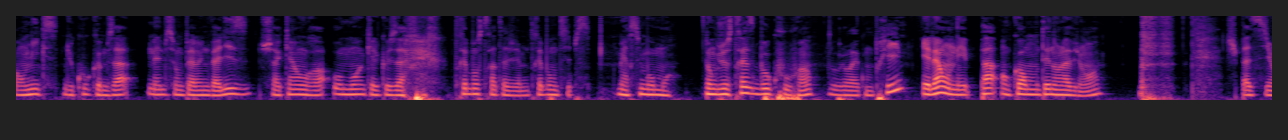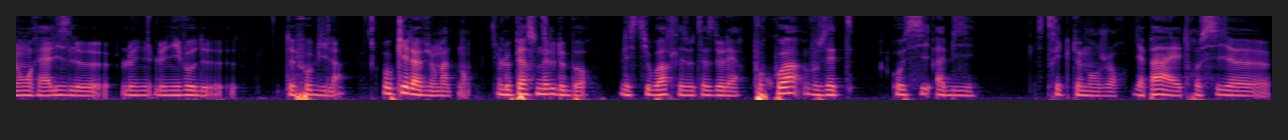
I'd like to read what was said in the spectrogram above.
Enfin, on mixe, du coup, comme ça, même si on perd une valise, chacun aura au moins quelques affaires. très bon stratagème, très bon tips. Merci Momo. Donc je stresse beaucoup, hein, vous l'aurez compris. Et là, on n'est pas encore monté dans l'avion. Hein. Je sais pas si on réalise le, niveau de, de phobie là. Ok l'avion maintenant. Le personnel de bord. Les stewards, les hôtesses de l'air. Pourquoi vous êtes aussi habillés? Strictement genre. Y a pas à être aussi, euh,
